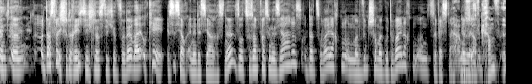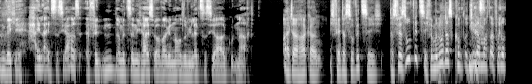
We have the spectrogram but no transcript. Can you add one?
Und, ähm, und das fand ich schon richtig lustig und so, ne? Weil, okay, es ist ja auch Ende des Jahres, ne? So Zusammenfassung des Jahres und dann zu Weihnachten und man wünscht schon mal gute Weihnachten und Silvester. Ja, ne? musst du auf Krampf irgendwelche Highlights des Jahres erfinden, damit es dann nicht heißt, ja, war genauso wie letztes Jahr, gute Nacht. Alter Hakan, ich fände das so witzig. Das wäre so witzig, wenn man nur das kommt und jeder macht einfach nur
